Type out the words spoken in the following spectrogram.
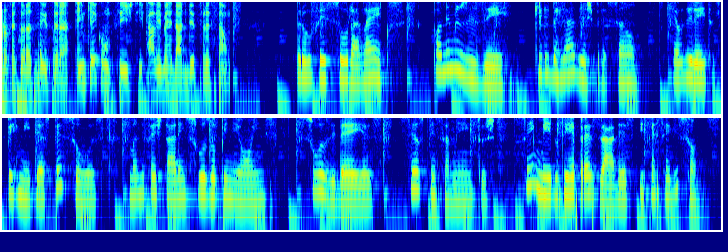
Professora Cícera, em que consiste a liberdade de expressão? Professor Alex, podemos dizer que liberdade de expressão é o direito que permite às pessoas manifestarem suas opiniões, suas ideias, seus pensamentos, sem medo de represálias e perseguições.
